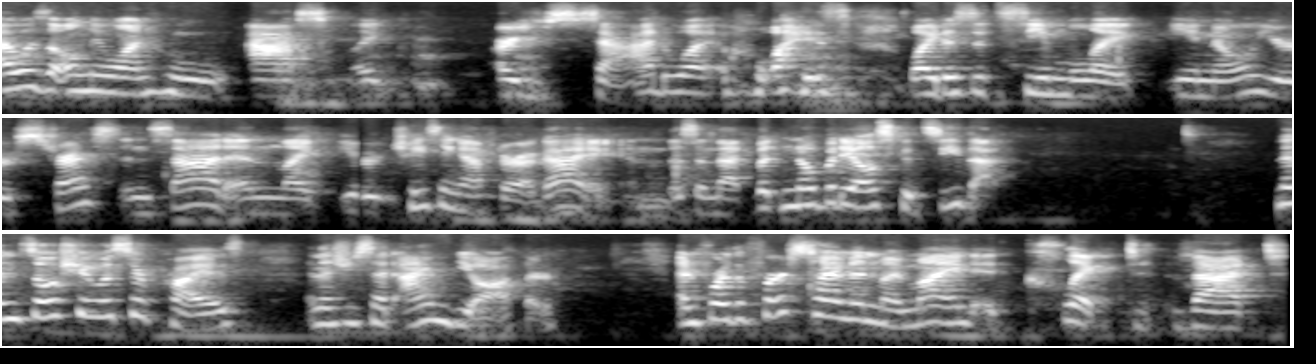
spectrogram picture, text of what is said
I was the only one who asked, like, are you sad? Why why is why does it seem like, you know, you're stressed and sad and like you're chasing after a guy and this and that? But nobody else could see that. Then so she was surprised, and then she said, I'm the author. And for the first time in my mind, it clicked that,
